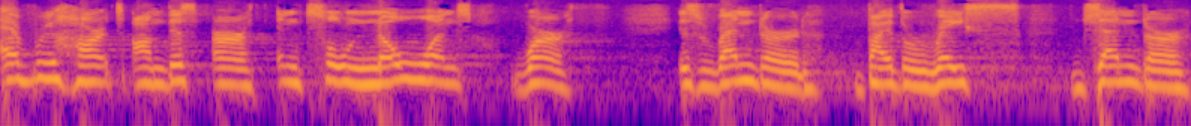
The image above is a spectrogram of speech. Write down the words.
every heart on this earth until no one's worth is rendered by the race, gender,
